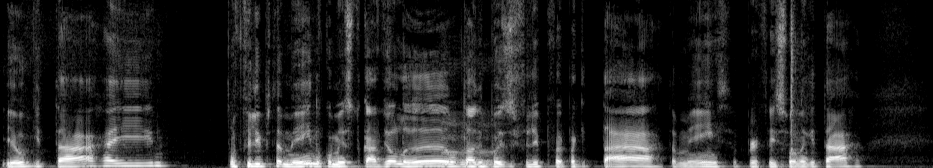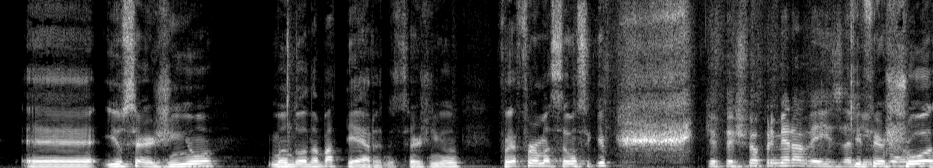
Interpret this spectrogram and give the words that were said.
eu guitarra e o Felipe também. No começo tocava violão, tal, depois o Felipe foi pra guitarra também, se aperfeiçoou na guitarra. É, e o Serginho mandou na batera. né? O Serginho foi a formação assim, que, Que fechou a primeira vez ali. que fechou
